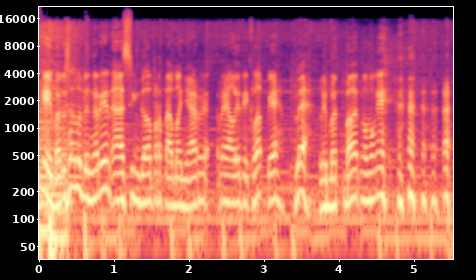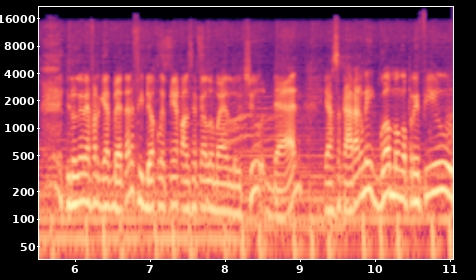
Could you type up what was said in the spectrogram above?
Oke, barusan lu dengerin uh, single pertamanya Re- Reality Club ya. Blah, libet banget ngomongnya. Judulnya Never Get Better, video klipnya konsepnya lumayan lucu dan yang sekarang nih gua mau nge-preview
